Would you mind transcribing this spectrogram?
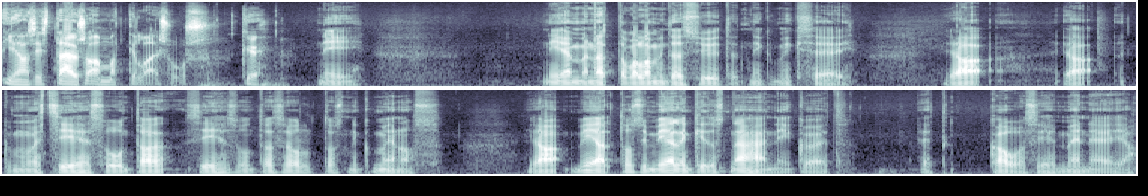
Ihan siis täysammattilaisuus, kö? Niin. Niin en mä näe tavallaan mitään syytä, että niin miksei. Ja, ja kyllä mun mielestä siihen suuntaan, siihen suuntaan se on ollut tosi niin menossa. Ja mie- tosi mielenkiintoista nähdä, niin kuin, että, että kauan siihen menee ja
